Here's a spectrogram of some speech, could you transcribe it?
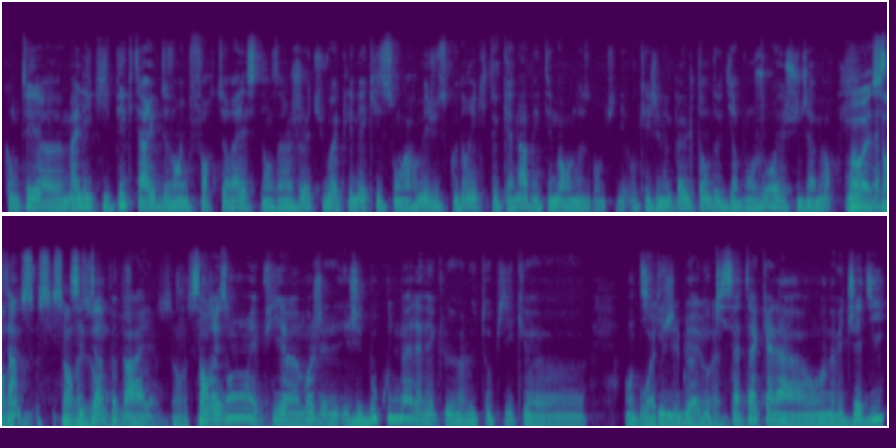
quand t'es euh, mal équipé, que tu arrives devant une forteresse dans un jeu, tu vois que les mecs ils sont armés jusqu'aux dents et qui te canardent et t'es mort en deux secondes. Tu dis, ok, j'ai même pas eu le temps de dire bonjour et je suis déjà mort. Ouais, ouais, c'était un- peu pareil. Sans, Sans raison, et puis euh, moi j'ai j'ai beaucoup de mal avec le, le topic euh, Ouais, ouais. qui s'attaque à la, on en avait déjà dit,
